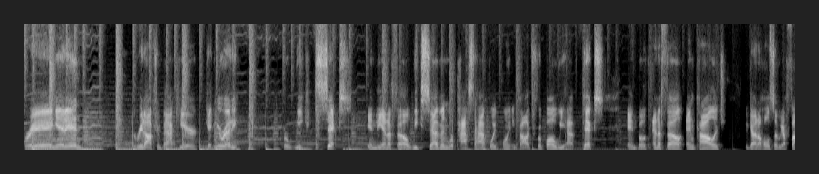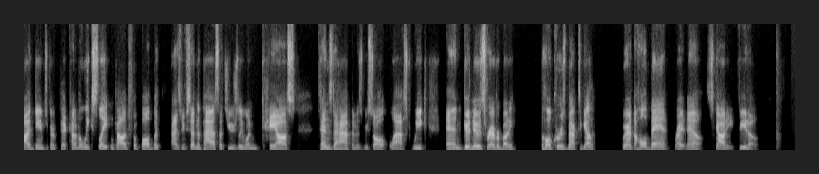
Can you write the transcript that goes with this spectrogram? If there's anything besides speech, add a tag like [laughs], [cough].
Bring it in. The read option back here, getting you ready for week six in the NFL. Week seven, we're past the halfway point in college football. We have picks in both NFL and college. We got a whole set. We got five games we're going to pick. Kind of a weak slate in college football, but as we've said in the past, that's usually when chaos tends to happen, as we saw last week. And good news for everybody the whole crew's back together. We're at the whole band right now. Scotty, Vido,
